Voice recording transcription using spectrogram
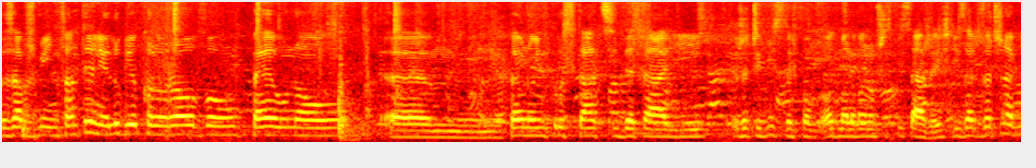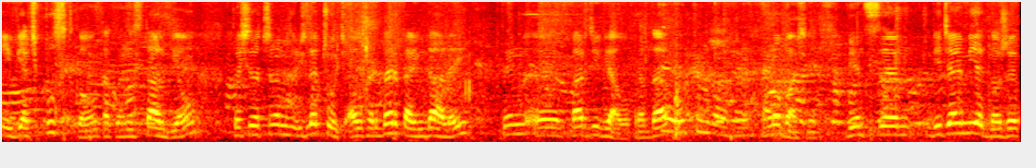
to zabrzmi infantylnie, lubię kolorową, pełną, em, pełną inkrustacji, detali, rzeczywistość odmalowaną przez pisarza. Jeśli za, zaczyna w niej wiać pustką, taką nostalgią, to się zaczynam źle czuć, a u Herberta im dalej, tym e, bardziej wiało, prawda? No właśnie, więc em, wiedziałem jedno, że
